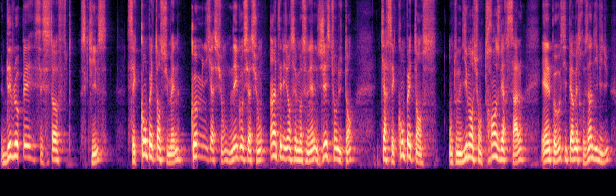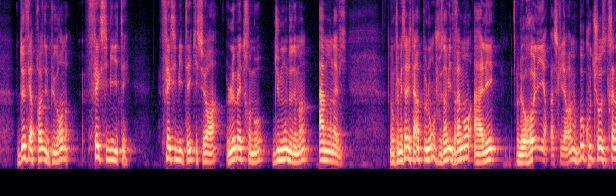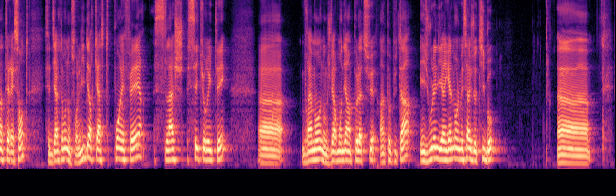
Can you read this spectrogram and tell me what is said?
développer ses soft skills, ses compétences humaines, communication, négociation, intelligence émotionnelle, gestion du temps, car ces compétences ont une dimension transversale et elles peuvent aussi permettre aux individus de faire preuve d'une plus grande flexibilité. Flexibilité qui sera le maître mot du monde de demain, à mon avis. Donc le message était un peu long, je vous invite vraiment à aller le relire parce qu'il y a vraiment beaucoup de choses très intéressantes. C'est directement donc sur leadercast.fr slash sécurité. Euh, vraiment, donc je vais rebondir un peu là-dessus un peu plus tard. Et je voulais lire également le message de Thibaut euh,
